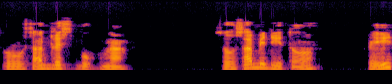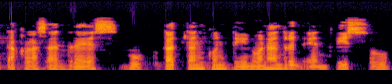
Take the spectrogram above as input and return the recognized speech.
So, sa address book na. So, sabi dito, create a class address book that can contain 100 entries. So,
